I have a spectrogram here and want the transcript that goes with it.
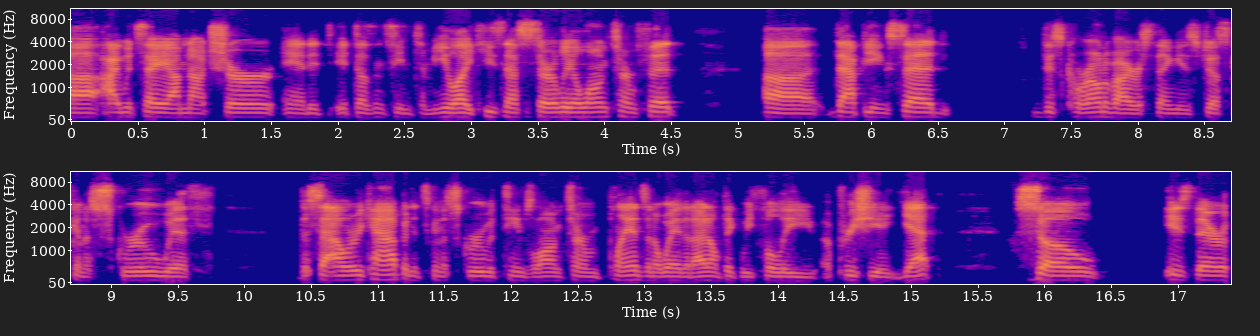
Uh, I would say I'm not sure, and it, it doesn't seem to me like he's necessarily a long term fit. Uh, that being said, this coronavirus thing is just going to screw with the salary cap, and it's going to screw with teams' long term plans in a way that I don't think we fully appreciate yet. So, is there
